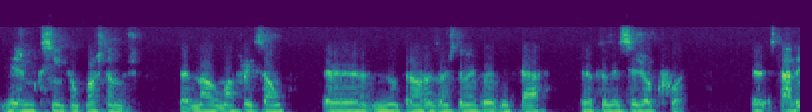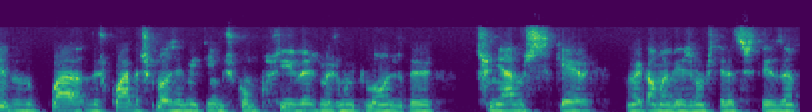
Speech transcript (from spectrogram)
mesmo que sintam que nós estamos uh, em alguma aflição, não terão razões também para vir cá fazer seja o que for. está dentro do quadro, dos quadros que nós admitimos como possíveis, mas muito longe de sonharmos sequer como é que alguma vez vamos ter a certeza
